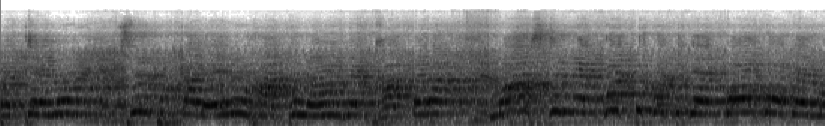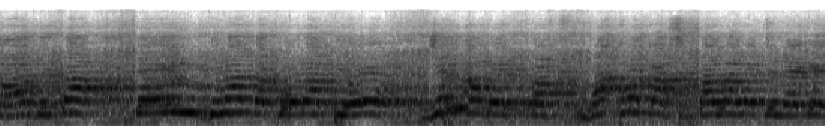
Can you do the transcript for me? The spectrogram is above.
ਬੱਚੇ ਨੂੰ ਸਿਰਫ ਘੜੇ ਨੂੰ ਹੱਥ ਲਾਉਣ ਦੇ ਖਾਤਰ ਮਾਸਟਰ ਨੇ ਕੁੱਟ-ਕੁੱਟ ਕੇ ਕੋ-ਕੋ ਕੇ ਮਾਰ ਦਿੱਤਾ 23 ਦਿਨਾਂ ਤੱਕ ਉਹਦਾ ਪਿਓ ਜੇਲ੍ਹਾਂ ਵਿੱਚ ਅ, ਵੱਖ-ਵੱਖ ਹਸਪਤਾਲਾਂ ਵਿੱਚ ਲੈ ਕੇ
